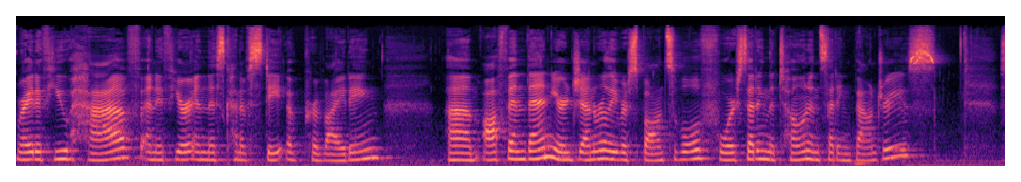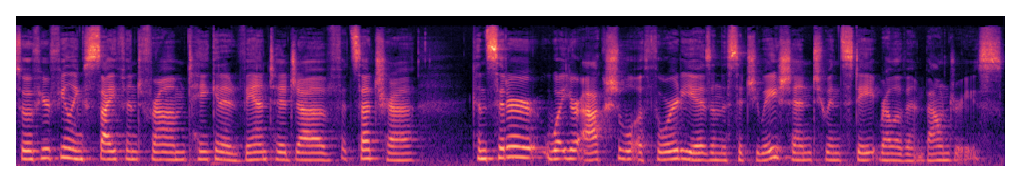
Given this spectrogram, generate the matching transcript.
right? If you have and if you're in this kind of state of providing, um, often, then you're generally responsible for setting the tone and setting boundaries. So, if you're feeling siphoned from, taken advantage of, etc., consider what your actual authority is in the situation to instate relevant boundaries.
